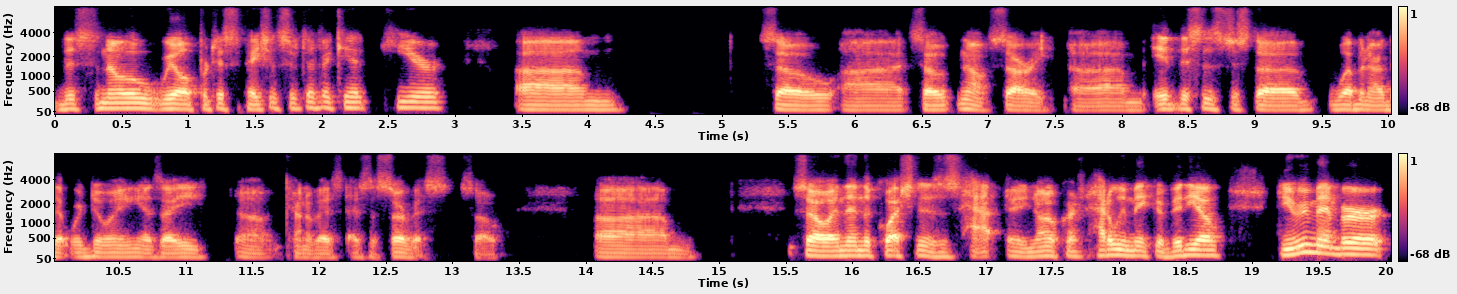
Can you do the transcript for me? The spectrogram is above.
There's no real participation certificate here. Um, so, uh, so no, sorry. Um, it, this is just a webinar that we're doing as a uh, kind of as, as a service. So, um, so, and then the question is, how, you know, how do we make a video? Do you remember,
